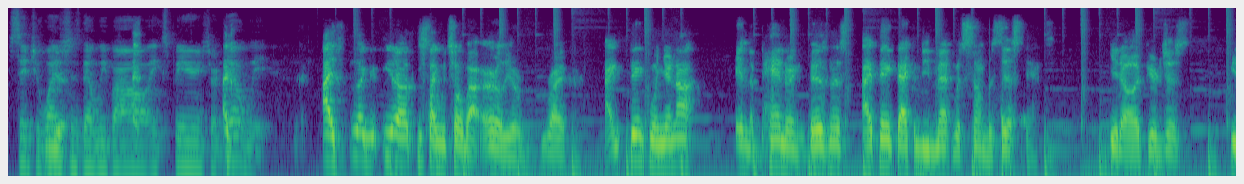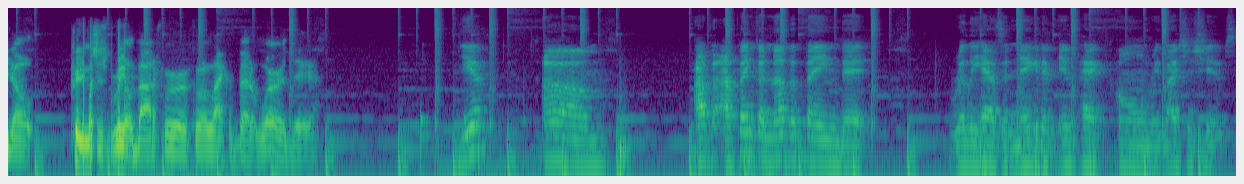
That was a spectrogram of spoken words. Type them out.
situations yeah. that we've all experienced or dealt with. I like you know, just like we talked about earlier, right? I think when you're not in the pandering business, I think that can be met with some resistance. You know, if you're just, you know, pretty much just real about it for for lack of a better word there. Yeah. Um I, th- I think another thing that really has a negative impact on relationships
